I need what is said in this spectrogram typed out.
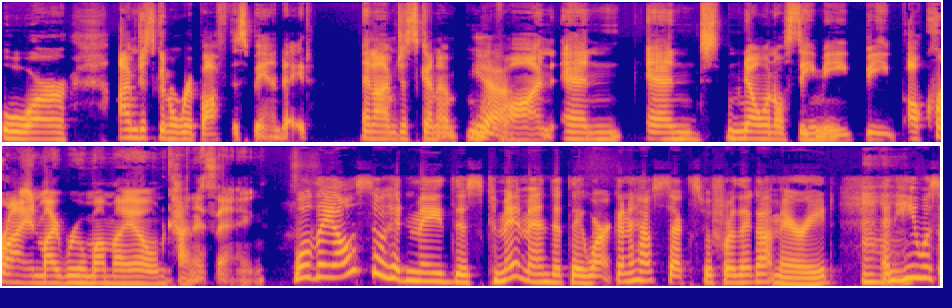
or I'm just going to rip off this band aid and I'm just going to move Yeah. on and, and no one will see me be, I'll cry in my room on my own kind of thing. Well, they also had made this commitment that they weren't going to have sex before they got married, and he was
